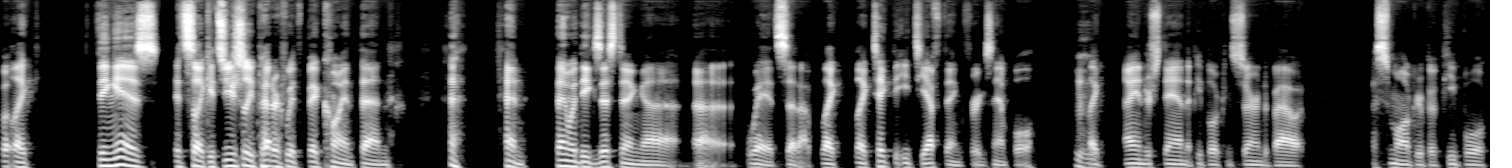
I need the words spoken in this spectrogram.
But like, thing is, it's like it's usually better with Bitcoin than than than with the existing uh, uh, way it's set up. Like like take the ETF thing for example. Mhm. Like I understand that people are concerned about a small group of people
